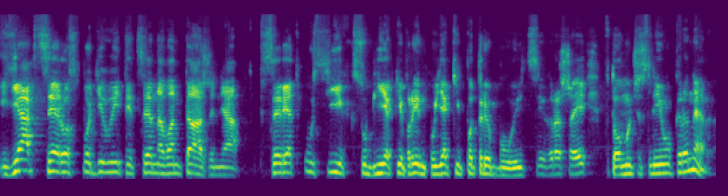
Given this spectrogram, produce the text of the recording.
як це розподілити це навантаження серед усіх суб'єктів ринку, які потребують цих грошей, в тому числі і Укренерго.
